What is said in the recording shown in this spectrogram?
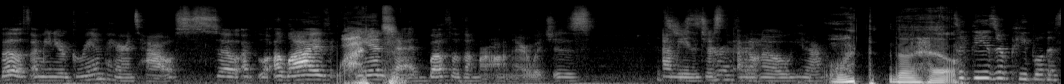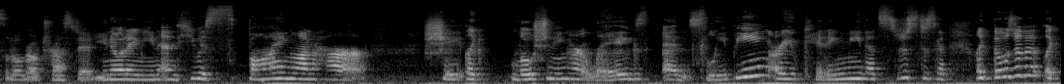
both. I mean, your grandparents' house, so uh, alive and dead, both of them are on there, which is. I mean, just just I don't know, you know. What the hell? It's like these are people this little girl trusted. You know what I mean? And he was spying on her, She like lotioning her legs and sleeping. Are you kidding me? That's just disgusting. Like those are the like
